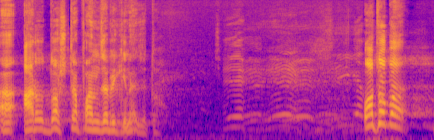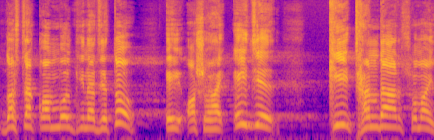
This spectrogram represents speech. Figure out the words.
আহ, আরও দশটা পাঞ্জাবি কিনা যেত। অথবা দশটা কম্বল কিনা যেত এই অসহায় এই যে কি ঠান্ডার সময়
